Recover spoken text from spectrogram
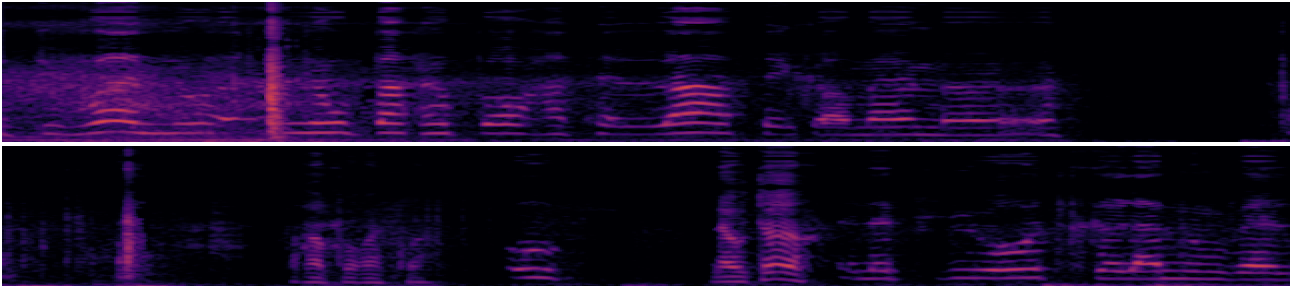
Mais tu vois, nous, nous par rapport à celle-là, c'est quand même euh, Par rapport à quoi? Haut. La hauteur? Elle est plus haute que la nouvelle.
